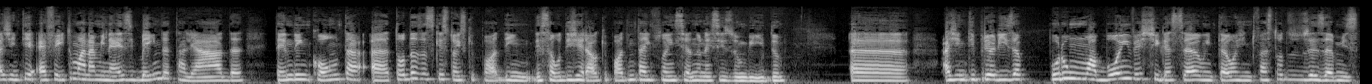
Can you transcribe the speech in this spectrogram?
a gente é feita uma anamnese bem detalhada, tendo em conta uh, todas as questões que podem, de saúde geral, que podem estar influenciando nesse zumbido. Uh, a gente prioriza por uma boa investigação, então a gente faz todos os exames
